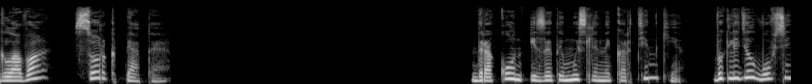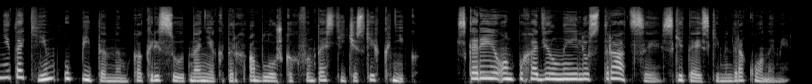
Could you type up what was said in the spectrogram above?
Глава 45. Дракон из этой мысленной картинки выглядел вовсе не таким упитанным, как рисуют на некоторых обложках фантастических книг. Скорее, он походил на иллюстрации с китайскими драконами.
